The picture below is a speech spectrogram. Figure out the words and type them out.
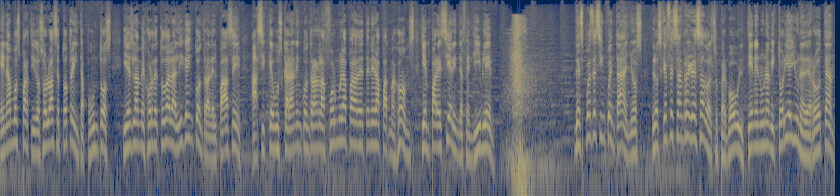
en ambos partidos solo aceptó 30 puntos y es la mejor de toda la liga en contra del pase. Así que buscarán encontrar la fórmula para detener a Pat Mahomes, quien pareciera indefendible. Después de 50 años, los jefes han regresado al Super Bowl. Tienen una victoria y una derrota.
